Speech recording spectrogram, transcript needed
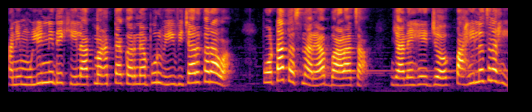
आणि मुलींनी देखील आत्महत्या करण्यापूर्वी विचार करावा. पोटात असणाऱ्या बाळाचा ज्याने हे जग पाहिलंच नाही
